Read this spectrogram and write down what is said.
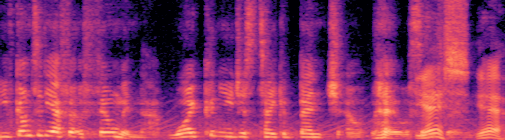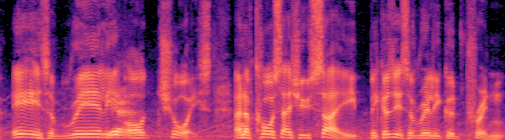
you've gone to the effort of filming that. Why couldn't you just take a bench out there or something? Yes, yeah, it is a really Yeah. odd choice. And of course, as you say, because it's a really good print,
